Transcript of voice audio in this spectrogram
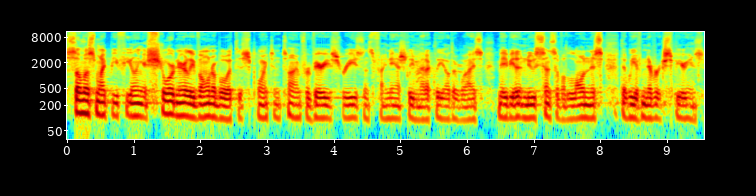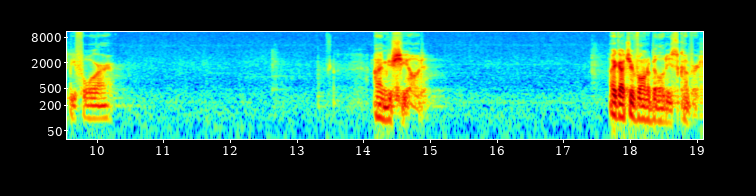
Some of us might be feeling extraordinarily vulnerable at this point in time for various reasons, financially, medically, otherwise. Maybe a new sense of aloneness that we have never experienced before. I'm your shield. I got your vulnerabilities covered.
